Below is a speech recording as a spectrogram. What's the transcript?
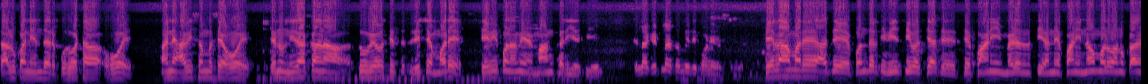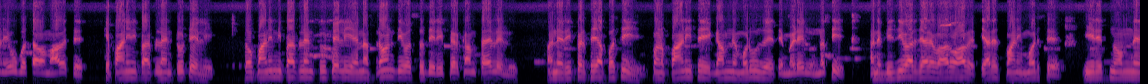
તાલુકાની અંદર પુરવઠા હોય અને આવી સમસ્યા હોય તેનું નિરાકરણ સુવ્યવસ્થિત રીતે મળે તેવી પણ અમે માંગ કરીએ છીએ. પેલા કેટલા સમયથી પાણી પેલા અમારે આજે પંદરથી વીસ દિવસ થયા છે તે પાણી મળેલ નથી અને પાણી ન મળવાનું કારણ એવું બતાવવામાં આવે છે કે પાણીની પાઇપલાઇન તૂટેલી. તો પાણીની પાઇપલાઇન તૂટેલી એના ત્રણ દિવસ સુધી રિપેર કામ ચાલેલું. અને રિપેર થયા પછી પણ પાણી છે એ ગામને મળવું જોઈએ, તે મળેલું નથી. અને બીજી વાર જયારે વારો આવે ત્યારે જ પાણી મળશે. એ રીતનું અમને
